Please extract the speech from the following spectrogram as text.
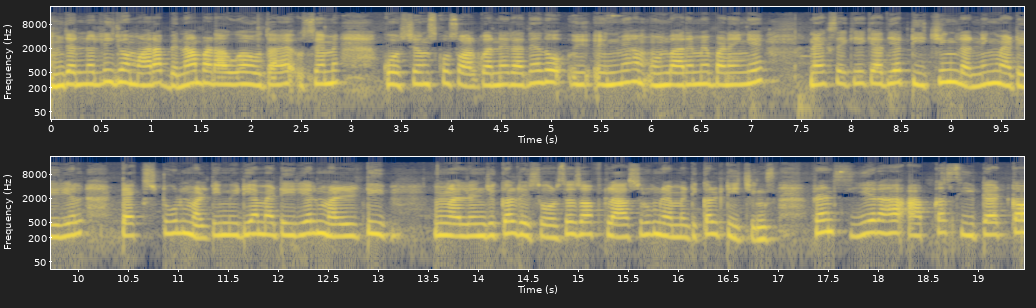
जनरली जो हमारा बिना पढ़ा हुआ होता है उससे हमें क्वेश्चंस को सॉल्व करने रहते हैं। तो इनमें हम उन बारे में पढ़ेंगे। नेक्स्ट देखिए, क्या दिया? Teaching learning material text tool multimedia material multilingual resources of classroom remedial teachings friends ये रहा आपका सी टेट का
